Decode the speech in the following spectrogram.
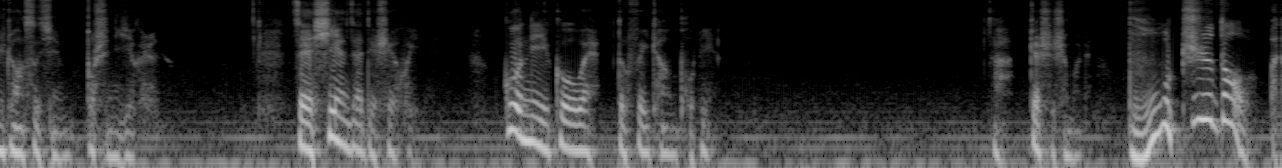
这桩事情不是你一个人，在现在的社会，国内国外都非常普遍。啊，这是什么呢？不知道恩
